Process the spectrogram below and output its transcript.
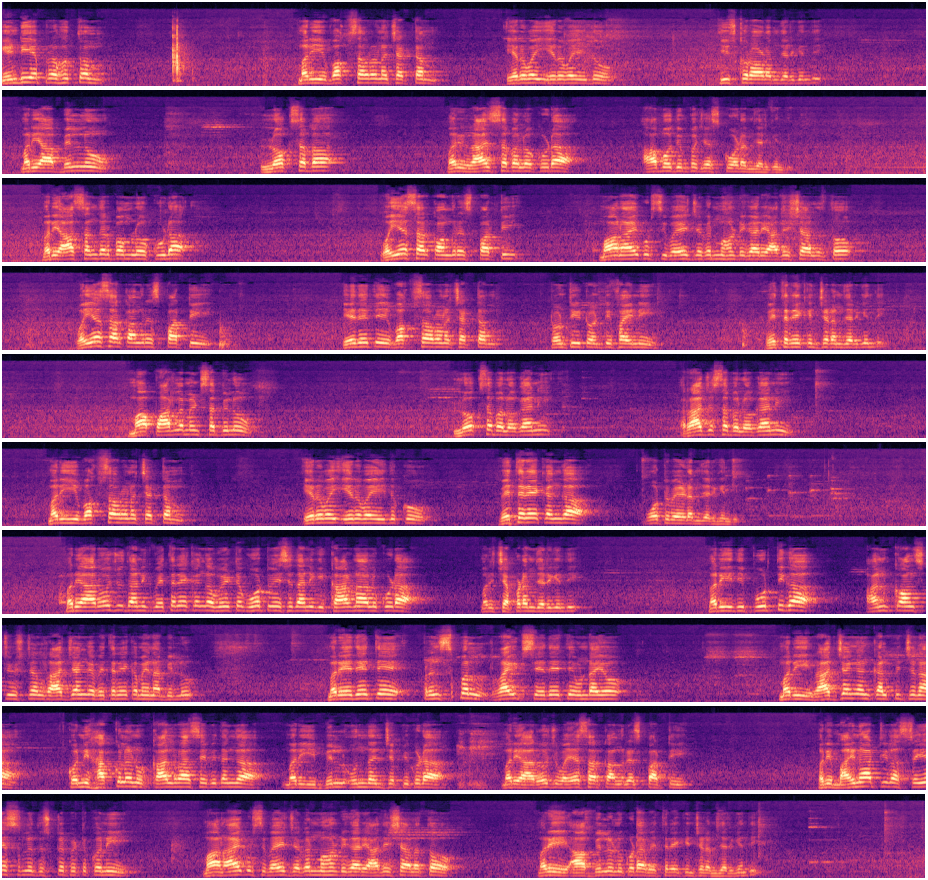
NDA ప్రభుత్వం మరి ఈ వక్ఫ్ సవరణ చట్టం ఇరవై ఇరవై ఐదు తీసుకురావడం జరిగింది. మరి ఆ బిల్ను లోక్సభ మరి రాజ్యసభలో కూడా ఆమోదింప చేసుకోవడం జరిగింది. మరి ఆ సందర్భంలో కూడా వైఎస్ఆర్ కాంగ్రెస్ పార్టీ మా నాయకుడు శ్రీ వైఎస్ జగన్మోహన్ రెడ్డి గారి ఆదేశాలతో వైఎస్ఆర్ కాంగ్రెస్ పార్టీ ఏదైతే వక్ఫ్ సవరణ చట్టం ట్వంటీ ట్వంటీ ఫైవ్ని వ్యతిరేకించడం జరిగింది. మా పార్లమెంట్ సభ్యులు లోక్సభలో కానీ రాజ్యసభలో కానీ మరి ఈ వక్ఫ్ సవరణ చట్టం ఇరవై ఇరవై ఐదుకు వ్యతిరేకంగా ఓటు వేయడం జరిగింది. మరి ఆ రోజు దానికి వ్యతిరేకంగా వేట ఓటు వేసేదానికి కారణాలు కూడా మరి చెప్పడం జరిగింది. మరి ఇది పూర్తిగా అన్కాన్స్టిట్యూషనల్ రాజ్యాంగ వ్యతిరేకమైన బిల్లు. మరి ఏదైతే ప్రిన్సిపల్ రైట్స్ ఏదైతే ఉన్నాయో మరి రాజ్యాంగం కల్పించిన కొన్ని హక్కులను కాలు రాసే విధంగా మరి ఈ బిల్ ఉందని చెప్పి కూడా మరి ఆ రోజు వైఎస్ఆర్ కాంగ్రెస్ పార్టీ మరి మైనార్టీల శ్రేయస్సులను దృష్టిలో పెట్టుకొని మా నాయకుడు శ్రీ వైఎస్ జగన్మోహన్ రెడ్డి గారి ఆదేశాలతో మరి ఆ బిల్లును కూడా వ్యతిరేకించడం జరిగింది.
